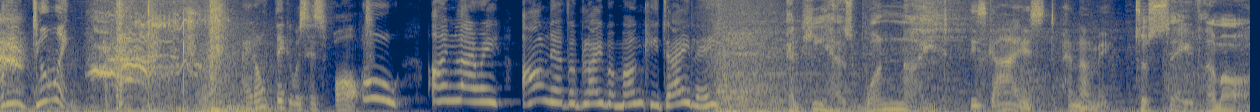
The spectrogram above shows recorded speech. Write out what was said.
What are you doing? I don't think it was his fault. Oh, I'm Larry. I'll never blame a monkey Daley. And he has one night These guys depend on me. to save them all.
